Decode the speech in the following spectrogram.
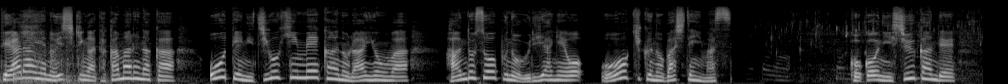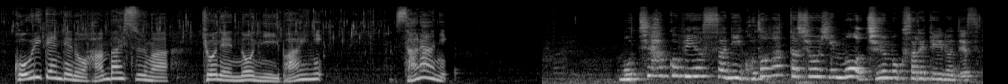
手洗いへの意識が高まる中大手日用品メーカーのライオンはハンドソープの売り上げを大きく伸ばしています。ここ2週間で小売店での販売数が去年の2倍に。さらに。持ち運びやすさにこだわった商品も注目されているんです。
